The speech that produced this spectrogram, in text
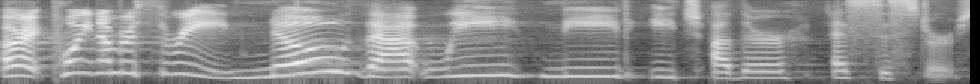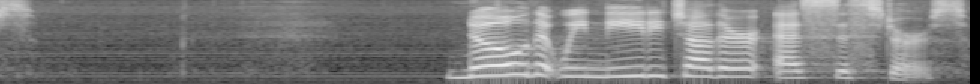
All right, point number three know that we need each other as sisters. Know that we need each other as sisters.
